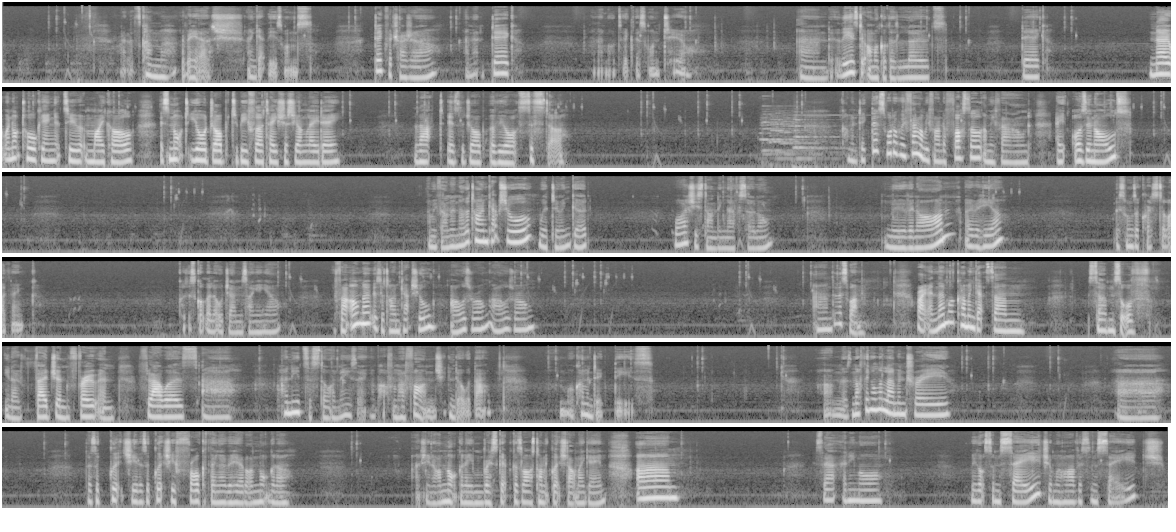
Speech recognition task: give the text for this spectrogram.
Right, let's come over here and get these ones. Dig for treasure, and then dig, and we'll take this one too. And these two, oh my god, there's loads. Dig. No, we're not talking to Michael. It's not your job to be flirtatious, young lady. That is the job of your sister. Come and dig this. What have we found? We found a fossil and we found a Ozynold. And we found another time capsule. We're doing good. Why is she standing there for so long? Moving on over here. This one's a crystal, I think. Because it's got the little gems hanging out. We found, oh no, it's a time capsule. I was wrong, I was wrong. And this one. Right, and then we'll come and get some, some sort of, you know, veg and fruit and flowers. Uh, her needs are still amazing, apart from her fun. She can deal with that. We'll come and dig these. Um, there's nothing on the lemon tree. Uh, there's a glitchy, there's a glitchy frog thing over here, but I'm not gonna. Actually, no, I'm not gonna even risk it because last time it glitched out my game. Um, is there any more? We got some sage, and we'll harvest some sage.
